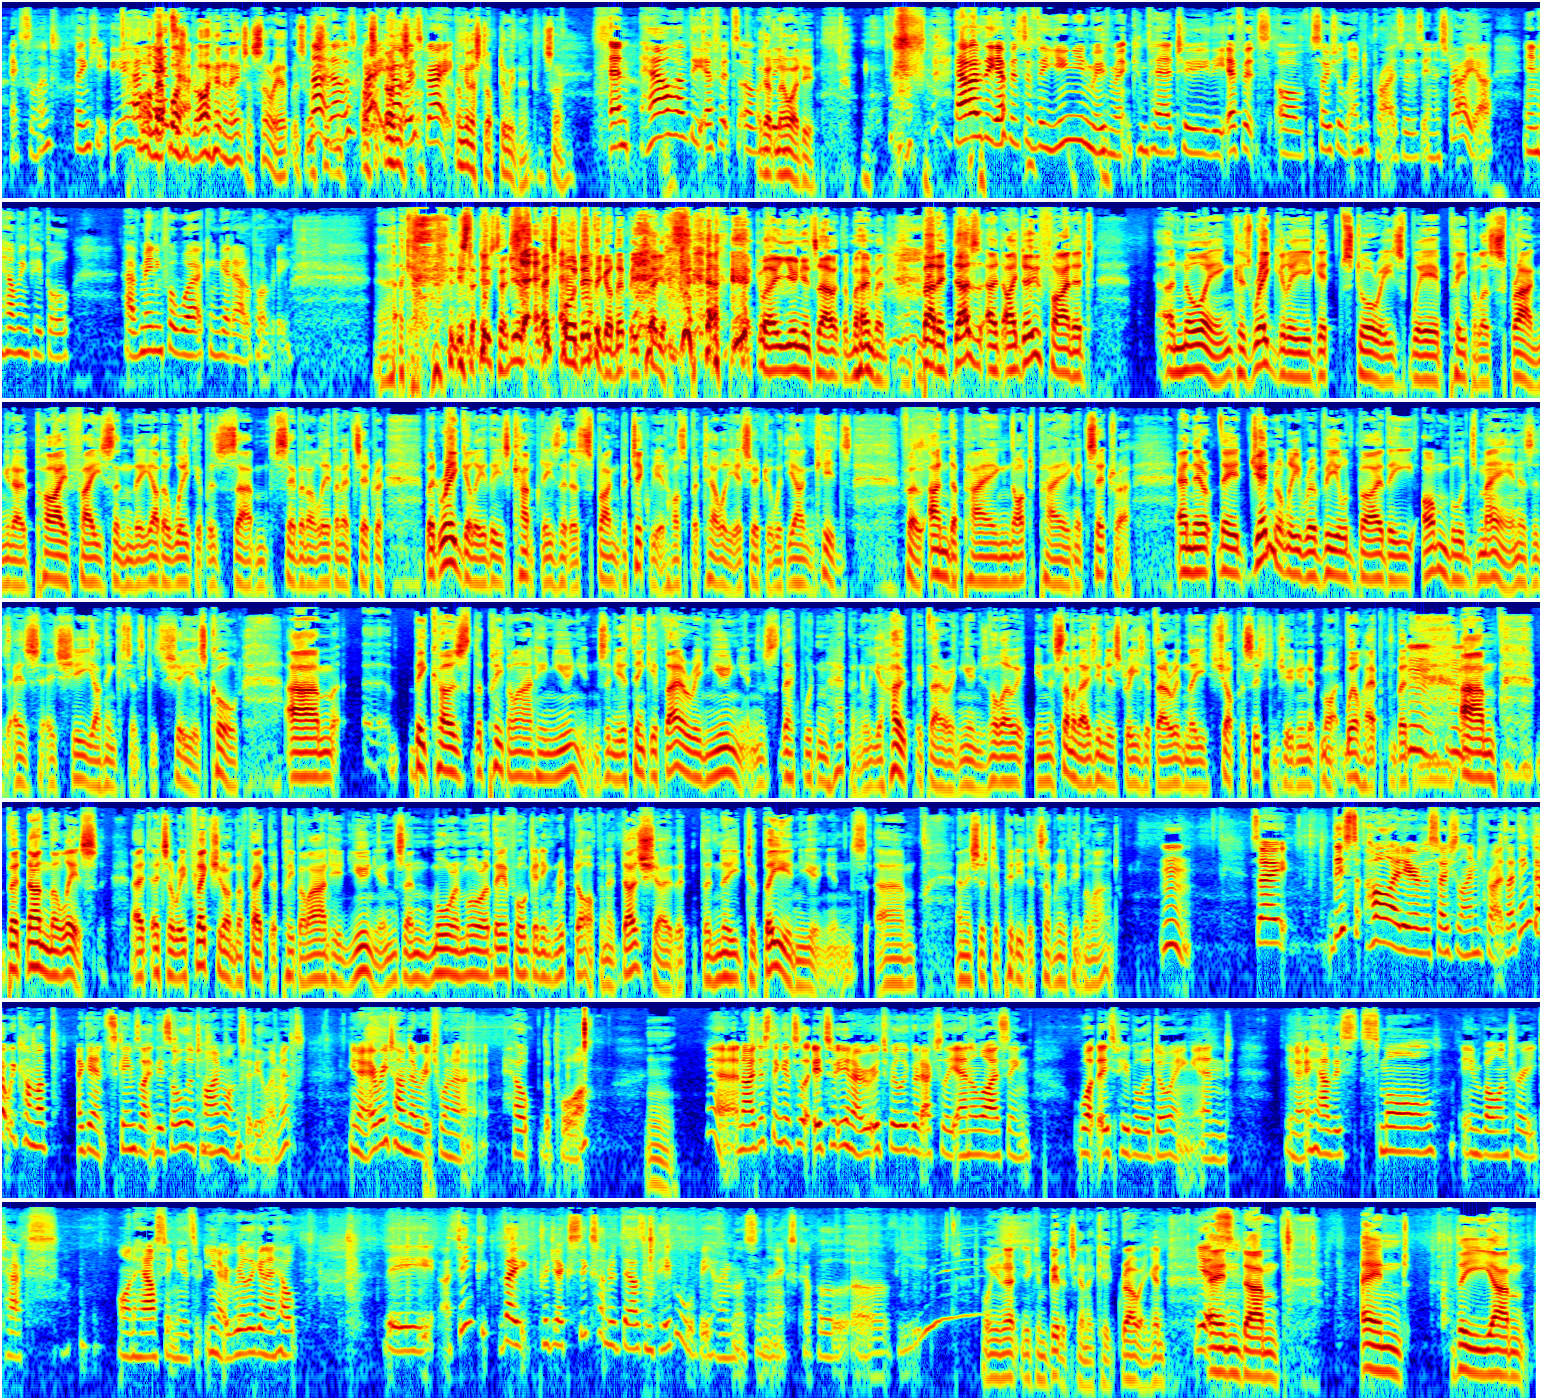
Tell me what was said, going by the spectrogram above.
Excellent. Thank you. You had oh, an that answer. wasn't. I had an answer. Sorry, I was, I No, that was great. I'm That was great. I'm going to stop doing that. Sorry, And how have the efforts of I got the, no idea. how have the efforts of the union movement compared to the efforts of social enterprises in Australia in helping people have meaningful work and get out of poverty? Uh, okay. That is- more difficult, let me tell you, way unions are at the moment. But it does, I I do find it annoying because regularly you get stories where people are sprung, you know, Pie Face, and the other week it was um, 7 Eleven, etc. But regularly these companies that are sprung, particularly in hospitality, etc., with young kids for underpaying, not paying, etc. And they're they're generally revealed by the ombudsman, as as as she I think she is called, um, because the people aren't in unions. And you think if they were in unions, that wouldn't happen, or you hope if they were in unions. Although in some of those industries, if they were in the shop assistants union, it might well happen. But um, but nonetheless, it's a reflection on the fact that people aren't in unions, and more and more are therefore getting ripped off. And it does show that the need to be in unions. Um, and it's just a pity that so many people aren't. So, this whole idea of the social enterprise, I think that we come up against schemes like this all the time on city limits. You know, every time the rich want to help the poor. Mm. Yeah, and I just think it's it's you know it's really good actually analyzing what these people are doing and you know how this small involuntary tax on housing is you know really going to help the I think they project 600,000 people will be homeless in the next couple of years. Well, you know, you can bet it's going to keep growing, and Yes. and um, and the um,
